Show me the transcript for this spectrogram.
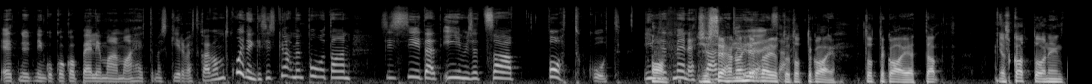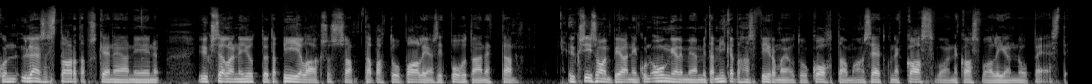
että nyt niin kuin koko pelimaailma on heittämässä kirvestä kaivaa. Mutta kuitenkin siis kyllähän me puhutaan siis siitä, että ihmiset saa potkut. Ihmiset on. menettää Siis sehän työnsä. on hirveä juttu, totta kai. Totta kai, että jos katsoo niin kuin yleensä startup-skeneä, niin yksi sellainen juttu, jota piilaaksossa tapahtuu paljon, sitten puhutaan, että yksi isoimpia niin kuin ongelmia, mitä mikä tahansa firma joutuu kohtaamaan, on se, että kun ne kasvaa, ne kasvaa liian nopeasti.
